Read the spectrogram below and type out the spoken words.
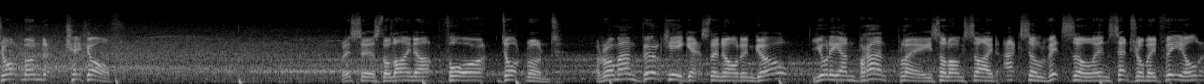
Dortmund kick off. This is the lineup for Dortmund. Roman Bürki gets the nod in goal. Julian Brandt plays alongside Axel Witsel in central midfield.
